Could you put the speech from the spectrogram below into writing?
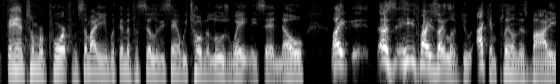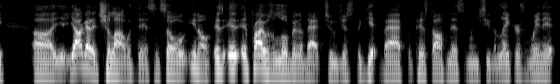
phantom report from somebody within the facility saying we told him to lose weight and he said no. Like he's probably just like, look, dude, I can play on this body uh, y- y'all got to chill out with this. And so, you know, it, it, it, probably was a little bit of that too, just the get back, the pissed offness when you see the Lakers win it,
